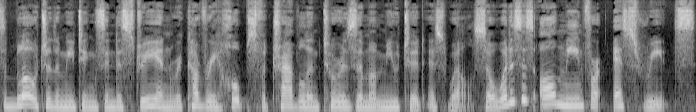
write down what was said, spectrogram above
it's a blow to the meetings industry and recovery hopes for travel and tourism are muted as well. So what does this all mean for S REITs?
